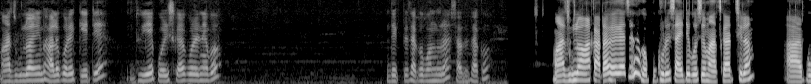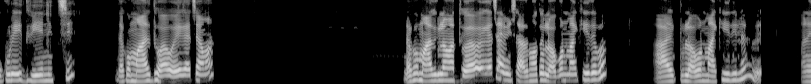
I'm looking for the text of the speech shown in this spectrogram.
মাছগুলো আমি ভালো করে কেটে, ধুয়ে পরিষ্কার করে নেব। দেখতে থাকো বন্ধুরা, সাথে থাকো। মাছগুলো আমার কাটা হয়ে গেছে। দেখো পুকুরের সাইডে বসে মাছ কাটছিলাম। আর পুকুরেই ধুয়ে নিচ্ছি। দেখো মাছ ধোয়া হয়ে গেছে আমার। দেখো মাছগুলো আমার ধোয়া হয়ে গেছে। আমি স্বাদ মতো লবণ মাখিয়ে দেবো। আর একটু লবণ মাখিয়ে দিলে মানে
